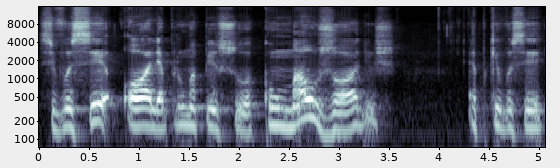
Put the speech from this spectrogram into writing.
Se você olha para uma pessoa com maus olhos, é porque você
